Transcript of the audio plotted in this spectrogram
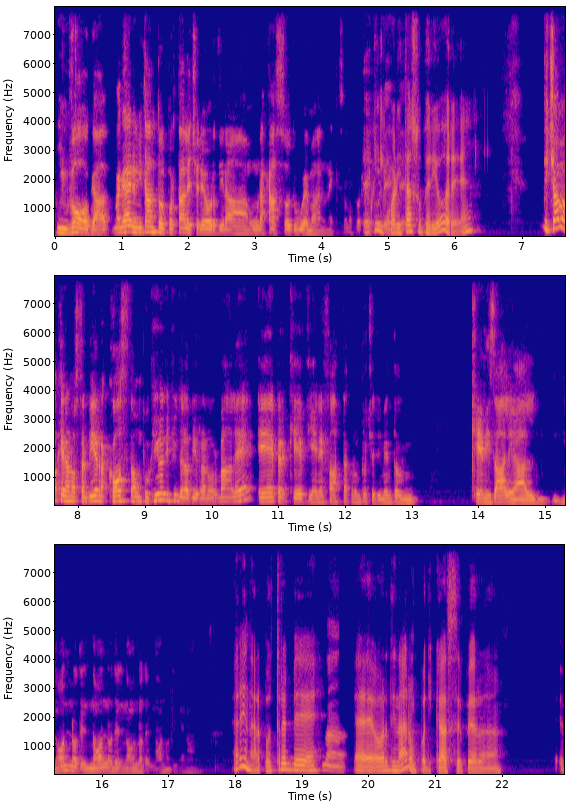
in voga. Magari ogni tanto il portale ce ne ordina una cassa o due, ma non è che sono proprio... Quindi qualità superiore, eh? Diciamo che la nostra birra costa un pochino di più della birra normale e perché viene fatta con un procedimento che risale al nonno del nonno del nonno del nonno del mio nonno. Renar potrebbe Ma eh, ordinare un po' di casse per, eh,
